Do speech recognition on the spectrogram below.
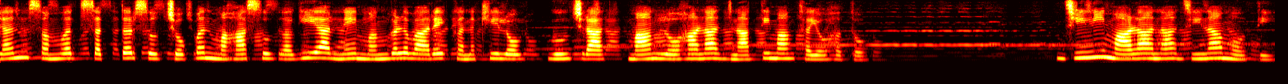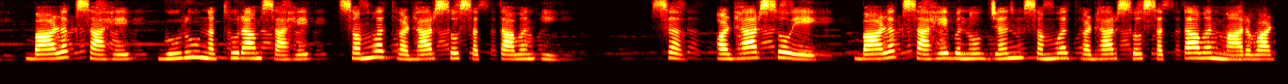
જન્મ સંવત સત્તરસો ચોપન મહાસુદ અગિયારને મંગળવારે કનખીલોડ ગુજરાત માંગ લોહાણા જ્ઞાતિમાં થયો હતો. જીની માળાના જીના મોતી બાળક સાહેબ, ગુરુ નથુરામ સાહેબ, સંવત અઢારસો સત્તાવન ઈ. સ. અઢારસો એક. બાળક સાહેબનો જન્મ સંવત અઢારસો સત્તાવન મારવાડ,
